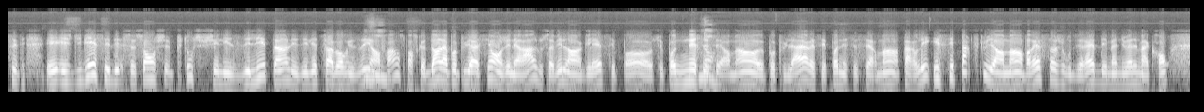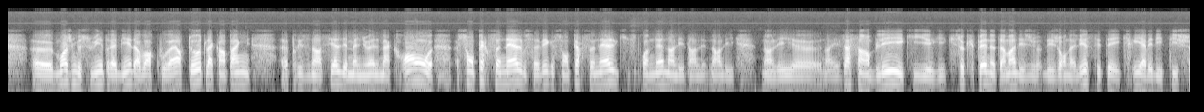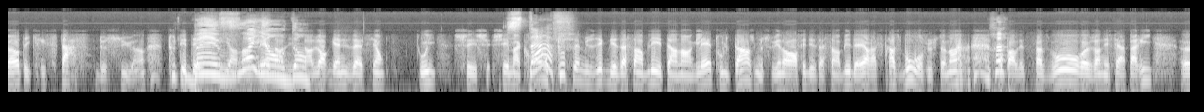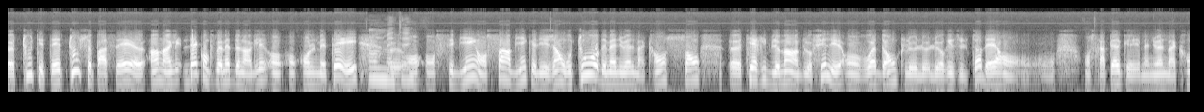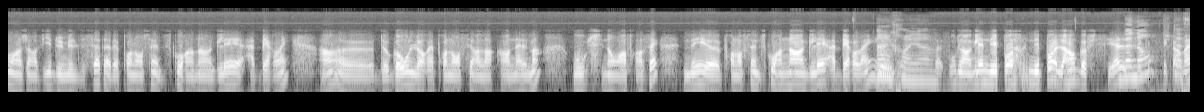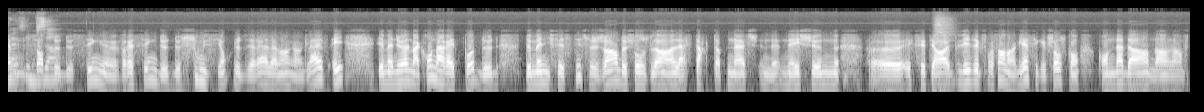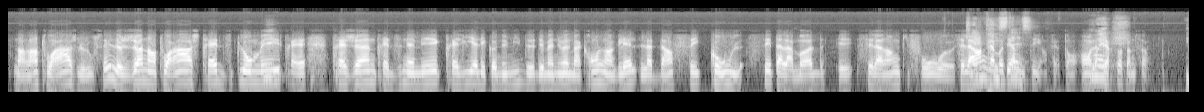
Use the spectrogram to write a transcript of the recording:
et, et, je dis bien c'est ce sont plutôt chez les élites, hein, les élites favorisées en mmh. France, parce que dans la population en général, vous savez, l'anglais c'est pas c'est pas nécessairement euh, populaire et c'est pas nécessairement parlé. Et c'est particulièrement vrai, ça je vous dirais, des Emmanuel Macron. Euh, moi, je me souviens très bien d'avoir couvert toute la campagne euh, présidentielle d'Emmanuel Macron. Euh, son personnel, vous savez que son personnel qui se promenait dans les dans les dans les dans les, dans les assemblées et qui, qui, s'occupait notamment des, des journalistes, c'était écrit, avait des t-shirts écrits staff dessus. Hein. Tout était ben écrit en anglais dans, dans l'organisation. Oui, chez, chez, Macron. Toute la musique des assemblées était en anglais tout le temps. Je me souviens d'avoir fait des assemblées d'ailleurs à Strasbourg, justement. On parlait de Strasbourg, euh, j'en ai fait à Paris. Euh, tout était, tout se passait euh, en anglais. Dès qu'on pouvait mettre de l'anglais, on, on, on, le mettait et on, le on, on, sait bien, on sent bien que les gens autour d'Emmanuel Macron sont terriblement anglophiles et on voit donc le, le, le résultat. D'ailleurs, on, se rappelle que Emmanuel Macron, en janvier 2017, avait prononcé un discours en anglais à Berlin. Hein, de Gaulle l'aurait prononcé en, allemand ou sinon en français, mais euh, prononcer un discours en anglais à Berlin, Incroyable. où, l'anglais n'est pas n'est pas langue officielle. Ben non, c'est quand même une sorte de, signe, un vrai signe de, de, soumission, je dirais, à la langue anglaise. Et Emmanuel Macron n'arrête pas de, de manifester ce genre de choses-là, hein, la start-up nation, euh, etc. Les expressions en anglais, c'est quelque chose qu'on qu'on adore dans l'entourage. Le, vous savez, le jeune entourage très diplômé, très très jeune, très dynamique, très lié à l'économie d'Emmanuel Macron l'anglais là-dedans, c'est cool, c'est à la mode et c'est la langue qu'il faut, euh, c'est la langue de la modernité en fait. On, on l'aperçoit comme ça.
